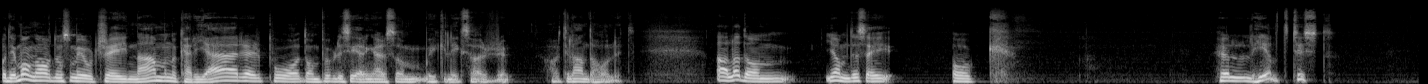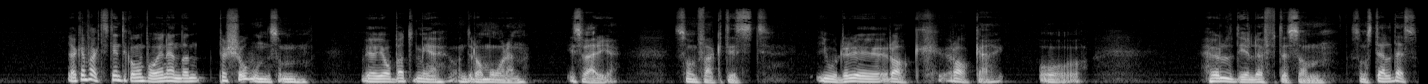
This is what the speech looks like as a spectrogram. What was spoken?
och det är många av dem som har gjort sig namn och karriärer på de publiceringar som Wikileaks har, har tillhandahållit. Alla de gömde sig och höll helt tyst. Jag kan faktiskt inte komma på en enda person som vi har jobbat med under de åren i Sverige som faktiskt gjorde det rak, raka och höll det löfte som, som ställdes.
